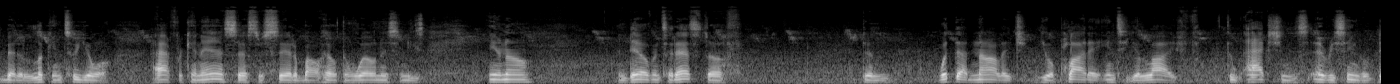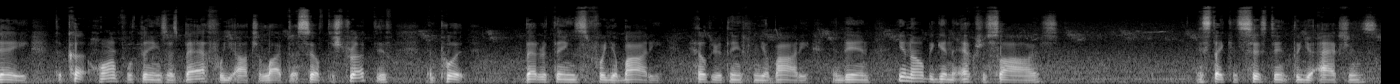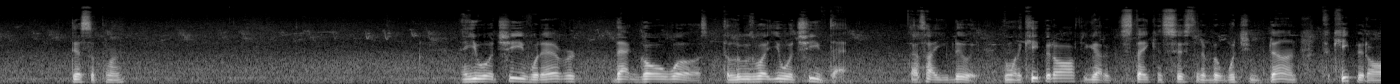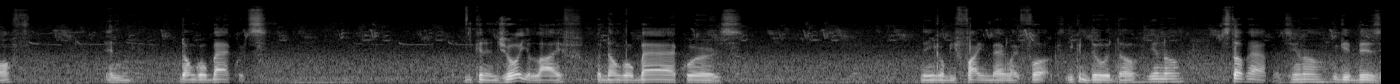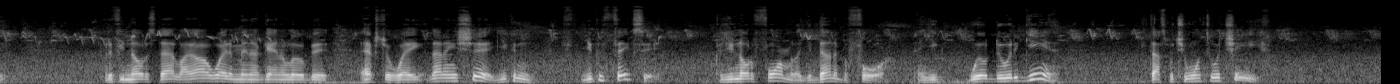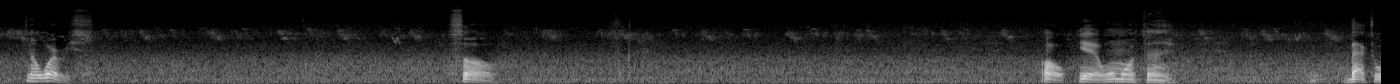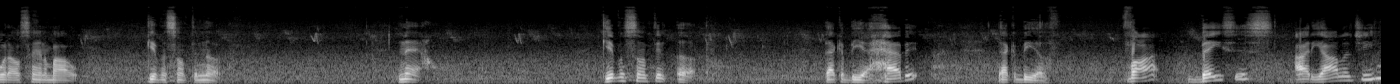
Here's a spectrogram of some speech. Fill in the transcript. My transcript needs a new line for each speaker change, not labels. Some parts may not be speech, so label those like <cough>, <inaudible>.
You better look into your African ancestors said about health and wellness and these, you know, and delve into that stuff. Then, with that knowledge, you apply that into your life through actions every single day to cut harmful things that's bad for you out of your life, that's self destructive, and put better things for your body, healthier things from your body. And then, you know, begin to exercise and stay consistent through your actions, discipline. And you will achieve whatever that goal was. To lose weight, you will achieve that. That's how you do it. You want to keep it off, you got to stay consistent about what you've done to keep it off and don't go backwards. You can enjoy your life, but don't go backwards. Then you're going to be fighting back like fuck. You can do it though, you know. Stuff happens, you know. We get busy. But if you notice that, like, oh wait a minute, I gained a little bit extra weight, that ain't shit. You can you can fix it. Cause you know the formula, you've done it before. And you will do it again. If that's what you want to achieve. No worries. So Oh, yeah, one more thing. Back to what I was saying about giving something up. Now, giving something up. That could be a habit, that could be a thought basis, ideology,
